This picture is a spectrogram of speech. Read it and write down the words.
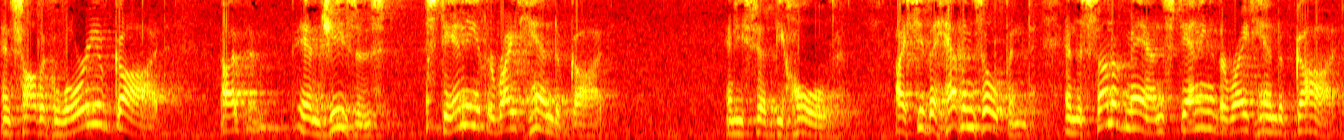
and saw the glory of God uh, and Jesus standing at the right hand of God. And he said, Behold, I see the heavens opened and the Son of Man standing at the right hand of God.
